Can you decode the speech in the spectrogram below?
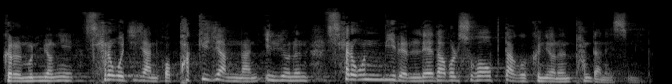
그런 문명이 새로워지지 않고 바뀌지 않는 한 인류는 새로운 미래를 내다볼 수가 없다고 그녀는 판단했습니다.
